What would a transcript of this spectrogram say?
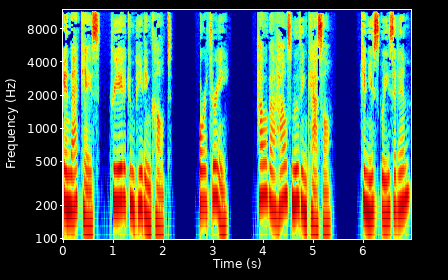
In that case, create a competing cult. Or 3. How about Howl's Moving Castle? Can you squeeze it in?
